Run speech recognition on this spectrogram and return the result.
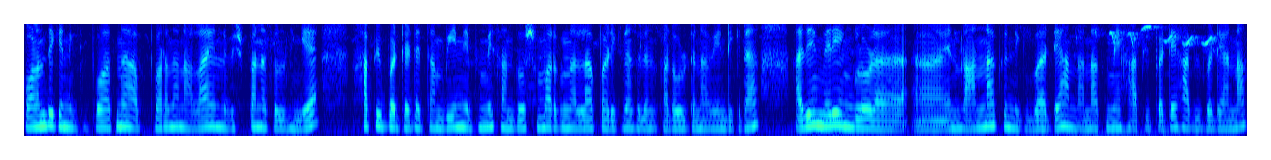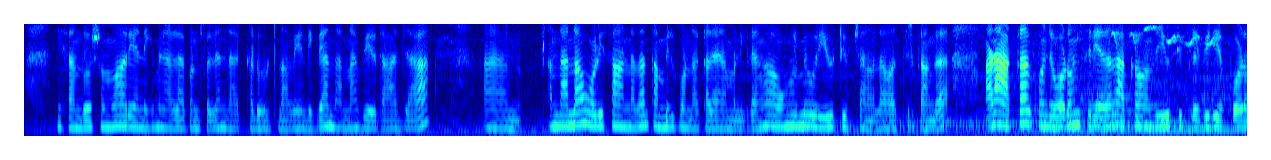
குழந்தைக்கு இன்றைக்கி பிறந்த பிறந்த நாளாக என்னை விஷ் பண்ண சொல்லுங்க ஹாப்பி பர்த்டே தம்பின்னு எப்பவுமே சந்தோஷமாக இருக்கணும் நல்லா படிக்கணும்னு சொல்லி அந்த கடவுள்கிட்ட நான் வேண்டிக்கிறேன். அதேமாரி எங்களோட என்னோடய அண்ணாக்கு இன்றைக்கி பர்த்டே அந்த அண்ணாக்குமே ஹாப்பி பர்த்டே ஹாப்பி பர்த்டே அண்ணா. நீ சந்தோஷமாக இரு என்றைக்குமே நல்லா இருக்குன்னு சொல்லி அந்த கடவுள்கிட்ட நான் வேண்டிக்கிறேன். அந்த அண்ணா பேர் ராஜா. அந்த அண்ணா ஒடிசா அண்ணா தான் தமிழ் பொண்ணை கல்யாணம் பண்ணிக்கிறாங்க. அவங்களுமே ஒரு யூடியூப் சேனல் தான் வச்சுருக்காங்க. ஆனால் அக்கா கொஞ்சம் உடம்பு சரியாதால அக்கா வந்து யூடியூப்பில் வீடியோ போட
